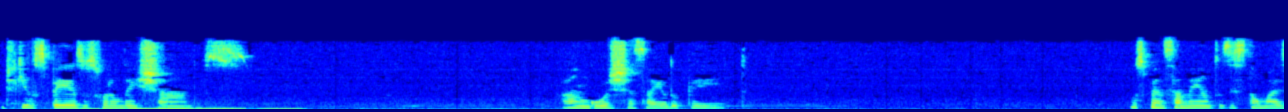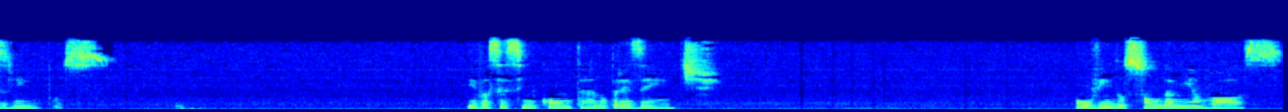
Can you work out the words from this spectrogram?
de que os pesos foram deixados. A angústia saiu do peito. Os pensamentos estão mais limpos. E você se encontra no presente, ouvindo o som da minha voz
